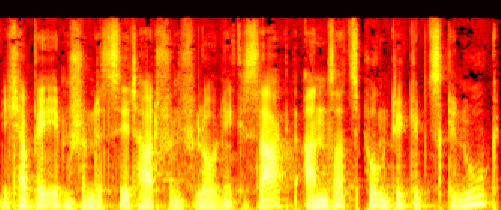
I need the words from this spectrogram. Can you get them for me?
ich habe eben schon das Zitat von Filoni gesagt, Ansatzpunkte gibt's genug.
